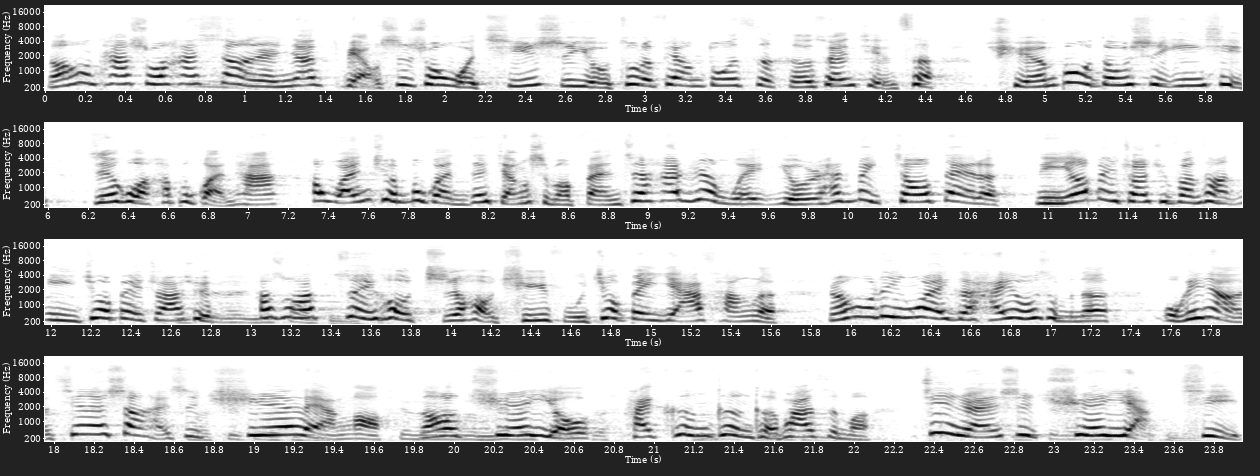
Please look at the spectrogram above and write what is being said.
然后他说他向人家表示说，我其实有做了非常多次核酸检测，全部都是阴性。结果他不管他，他完全不管你在讲什么，反正他认为有人他被交代了，你要被抓去方舱，你就被抓去。他说他。最后只好屈服，就被压仓了。然后另外一个还有什么呢？我跟你讲，现在上海是缺粮哦，然后缺油，还更更可怕什么？竟然是缺氧气。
